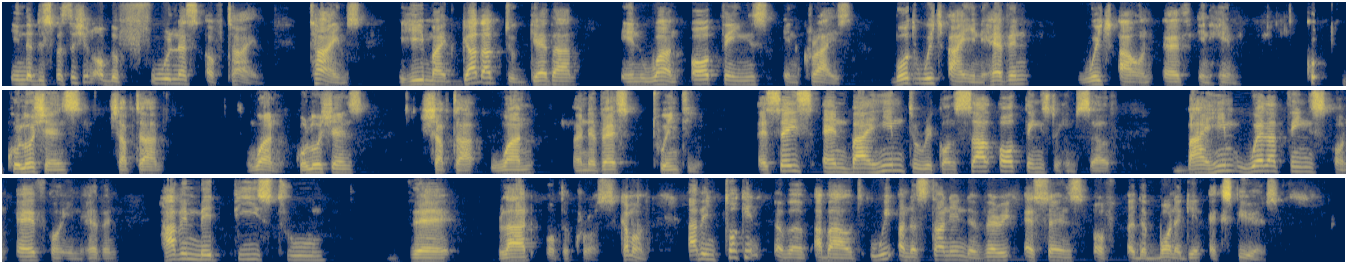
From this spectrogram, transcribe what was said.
in the dispensation of the fullness of time, times, he might gather together in one all things in Christ, both which are in heaven, which are on earth in him. Colossians chapter 1. Colossians chapter 1 and the verse 20. It says, And by him to reconcile all things to himself, by him, whether things on earth or in heaven, having made peace through the blood of the cross. Come on. I've been talking about, about we understanding the very essence of uh, the born again experience.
